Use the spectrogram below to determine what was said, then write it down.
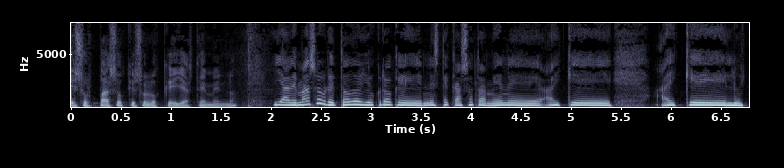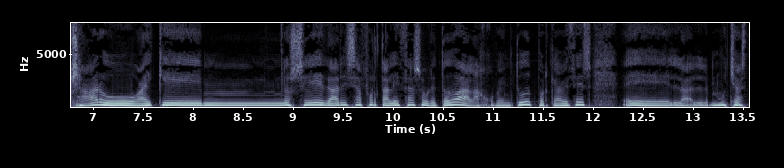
esos pasos que son los que ellas temen, ¿no? Y además, sobre todo, yo creo que en este caso también eh, hay que hay que luchar o hay que mm, no sé dar esa fortaleza, sobre todo a la juventud, porque a veces eh, la- muchas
